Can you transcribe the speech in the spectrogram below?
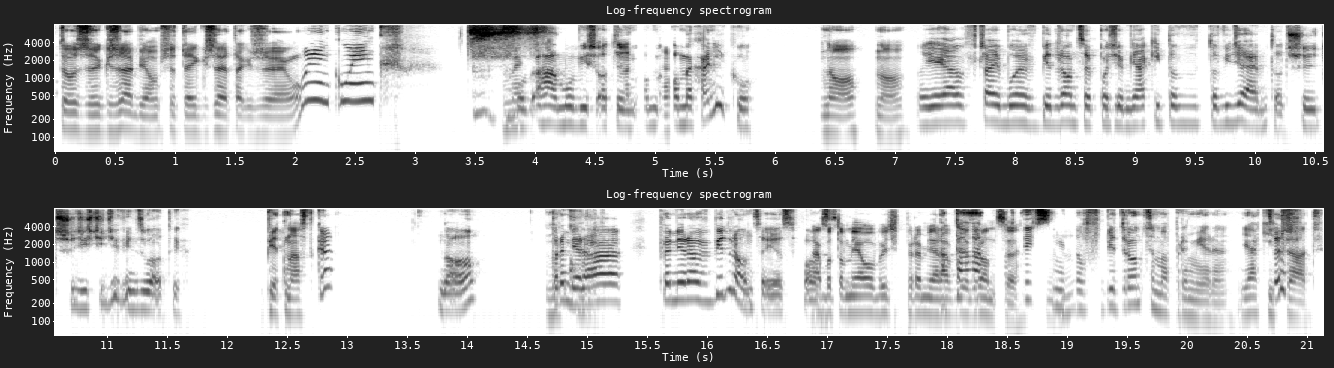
którzy grzebią przy tej grze, także wink, wink. Aha, mówisz o tym, o, o mechaniku. No, no. No, Ja wczoraj byłem w Biedronce po ziemniaki, to, to widziałem to, trzy- 39 zł. Piętnastkę? No, No premiera, premiera w Biedronce jest w Polsce. tak, bo to miało być premiera A w tak, Biedronce. faktycznie, Mhm. To w Biedronce ma premierę. Jaki Chcesz? czad?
